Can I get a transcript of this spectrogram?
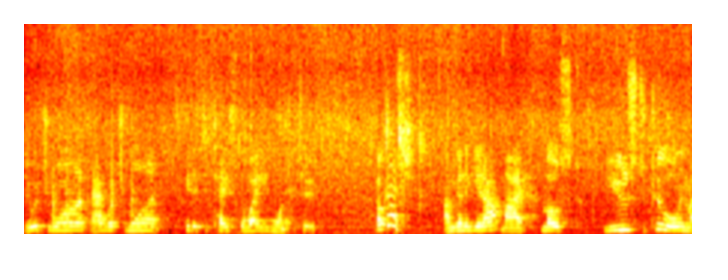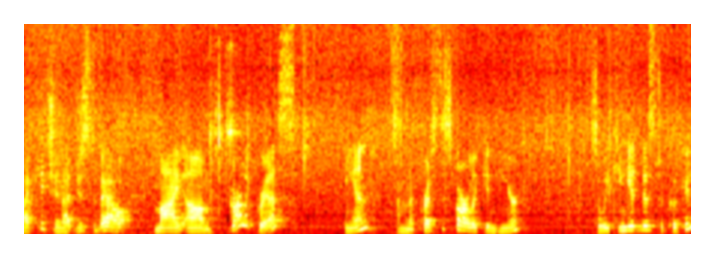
do what you want, add what you want, get it to taste the way you want it to. Okay, I'm going to get out my most used tool in my kitchen at just about my um, garlic press and I'm going to press this garlic in here so we can get this to cooking.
